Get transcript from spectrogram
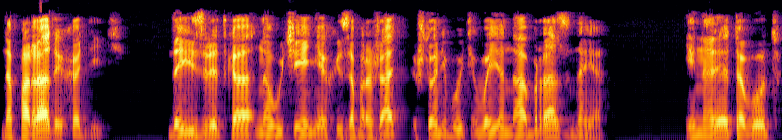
на парады ходить, да изредка на учениях изображать что-нибудь военнообразное. И на это вот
